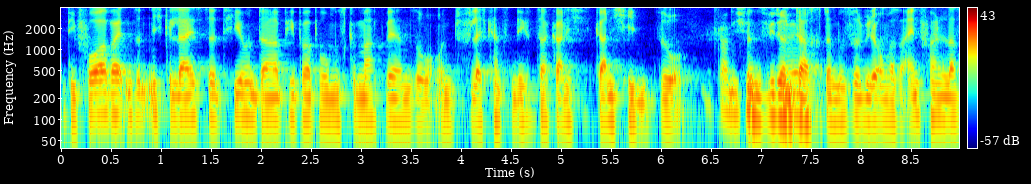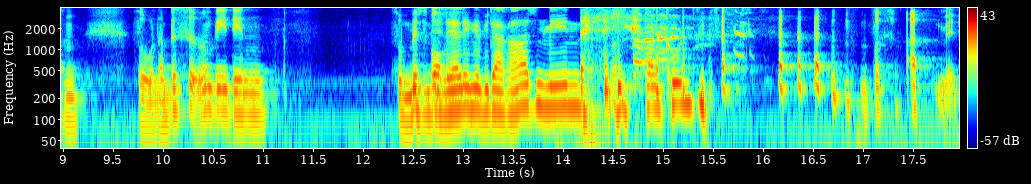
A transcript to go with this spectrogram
Die Vorarbeiten sind nicht geleistet, hier und da, Pipapo muss gemacht werden, so. Und vielleicht kannst du den nächsten Tag gar nicht, gar nicht hin, so. Gar nicht Dann hin. ist wieder ein ja. Tag, dann musst du wieder irgendwas einfallen lassen. So, dann bist du irgendwie den, so Müssen die Mittwoch, Lehrlinge wieder Rasen mähen beim Kunden. so Rasenmähen.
